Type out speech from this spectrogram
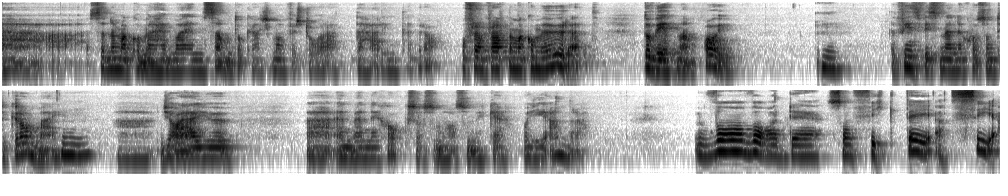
Uh, så när man kommer hemma ensam då kanske man förstår att det här inte är bra. Och framförallt när man kommer ur det, då vet man oj, det finns visst människor som tycker om mig. Eh, jag är ju eh, en människa också som har så mycket att ge andra. Vad var det som fick dig att se?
